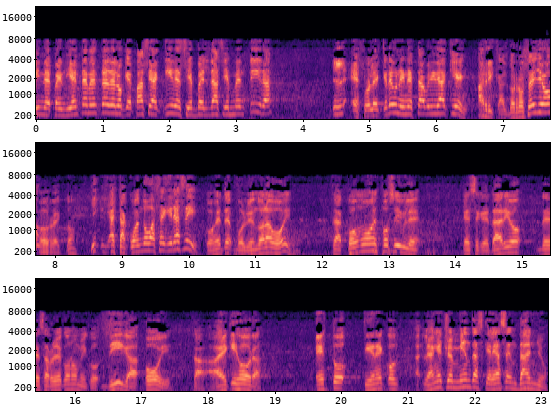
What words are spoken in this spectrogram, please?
independientemente de lo que pase aquí, de si es verdad, si es mentira, eso le crea una inestabilidad a quién? A Ricardo Rosselló. Correcto. ¿Y, y hasta cuándo va a seguir así? Cógete, volviendo a la voy. O sea, ¿cómo es posible que el secretario de Desarrollo Económico diga hoy, o sea, a X hora, esto tiene, con- le han hecho enmiendas que le hacen daño?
